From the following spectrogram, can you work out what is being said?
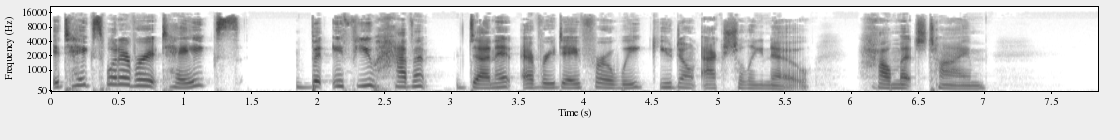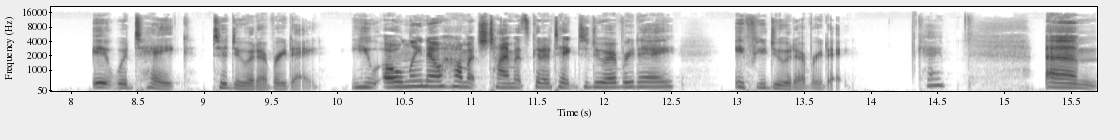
it takes whatever it takes. But if you haven't done it every day for a week, you don't actually know how much time it would take to do it every day. You only know how much time it's going to take to do every day if you do it every day. Okay. Um,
